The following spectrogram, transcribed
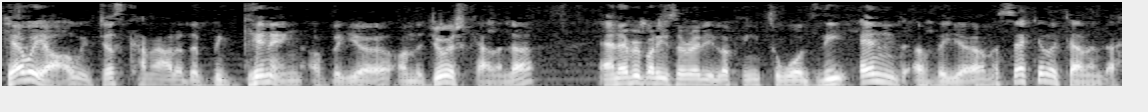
here we are, we've just come out of the beginning of the year on the Jewish calendar and everybody's already looking towards the end of the year on the secular calendar.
